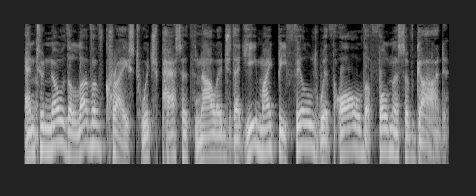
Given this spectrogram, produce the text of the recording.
and to know the love of Christ which passeth knowledge, that ye might be filled with all the fullness of God.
